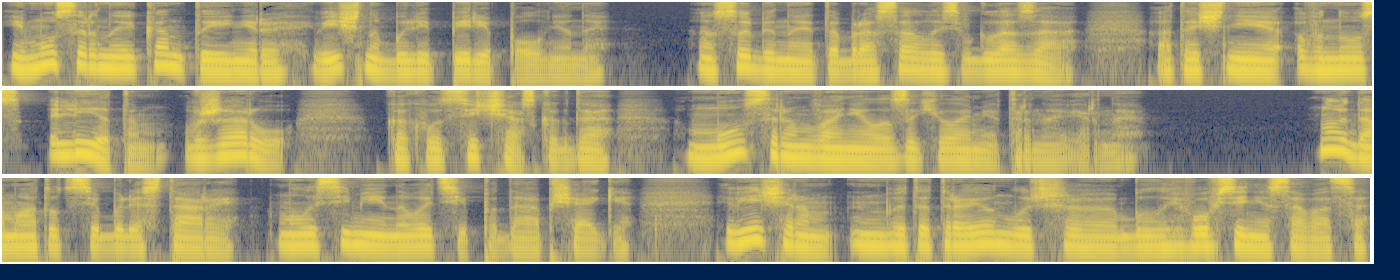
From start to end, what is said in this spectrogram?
И мусорные контейнеры вечно были переполнены. Особенно это бросалось в глаза, а точнее в нос летом, в жару, как вот сейчас, когда мусором воняло за километр, наверное. Ну и дома тут все были старые, малосемейного типа, до общаги. Вечером в этот район лучше было и вовсе не соваться,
